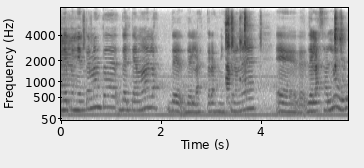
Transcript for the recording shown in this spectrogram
Independientemente del tema de las, de, de las transmisiones eh, de, la salud,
